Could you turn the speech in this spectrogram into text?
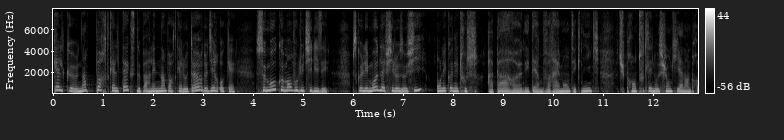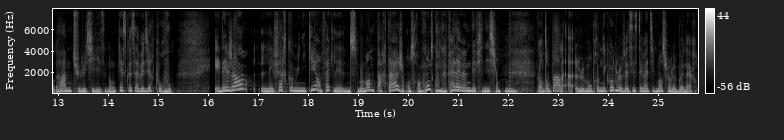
quelque n'importe quel texte, de parler de n'importe quel auteur, de dire ok, ce mot comment vous l'utilisez? Parce que les mots de la philosophie, on les connaît tous. À part euh, des termes vraiment techniques, tu prends toutes les notions qu'il y a dans le programme, tu l'utilises. Donc qu'est-ce que ça veut dire pour vous? Et déjà, les faire communiquer, en fait, les, ce moment de partage, on se rend compte qu'on n'a pas la même définition. Mm. Quand on parle, le, mon premier cours, je le fais systématiquement sur le bonheur.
